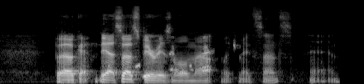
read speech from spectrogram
but okay, yeah, so that's be a reasonable amount, which makes sense. And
